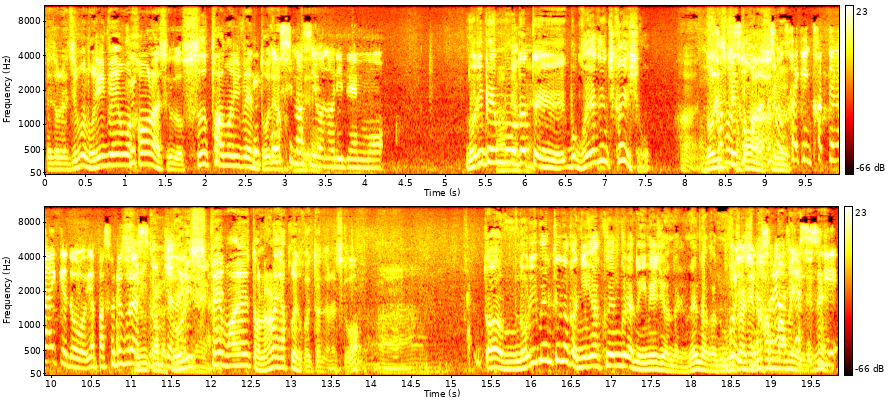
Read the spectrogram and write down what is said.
えっとね自分のり弁は買わないですけどスーパーのり弁当で結構しますよのり弁も。のり弁もだってもう500円近いでしょ？はい、ノリスペとか私も最近買ってないけどやっぱそれぐらいするんじゃないノリスペ前と700円とか言ったんじゃないですか？ああのり弁ってなんか200円ぐらいのイメージなんだけどね。なんか昔の看板メニューでね。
